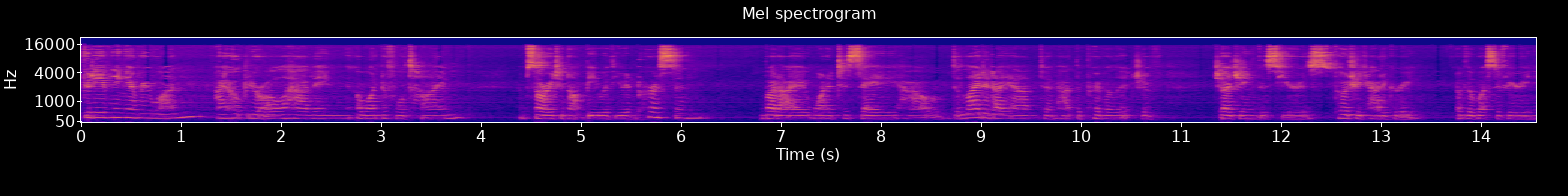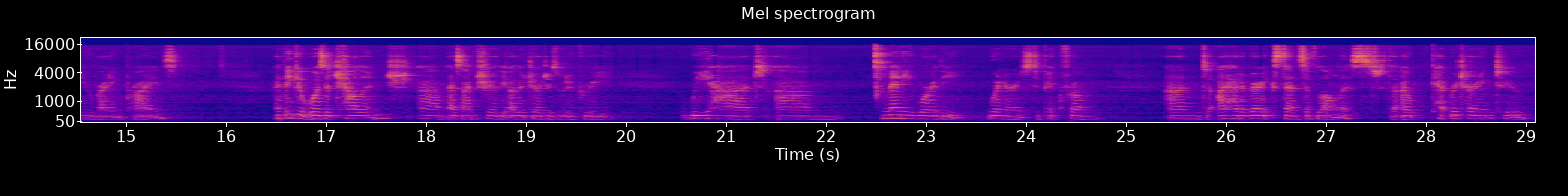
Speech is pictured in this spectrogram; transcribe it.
Good evening, everyone. I hope you're all having a wonderful time. I'm sorry to not be with you in person, but I wanted to say how delighted I am to have had the privilege of judging this year's poetry category of the Wasafiri New Writing Prize. I think it was a challenge, um, as I'm sure the other judges would agree. We had um, many worthy winners to pick from, and I had a very extensive long list that I kept returning to.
